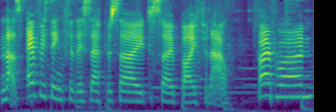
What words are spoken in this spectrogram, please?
And that's everything for this episode. So bye for now. Bye, everyone.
